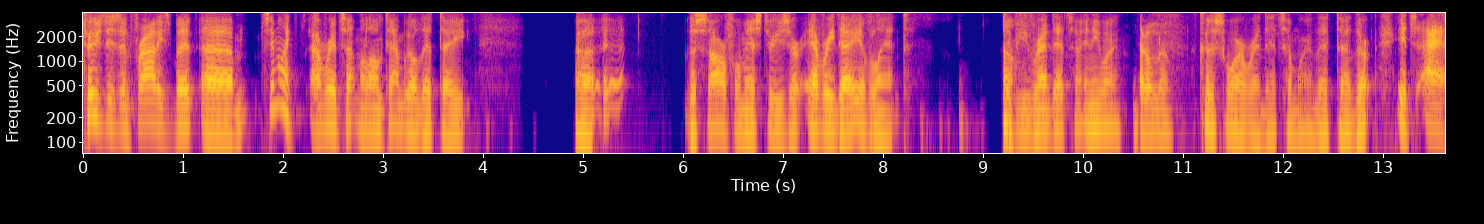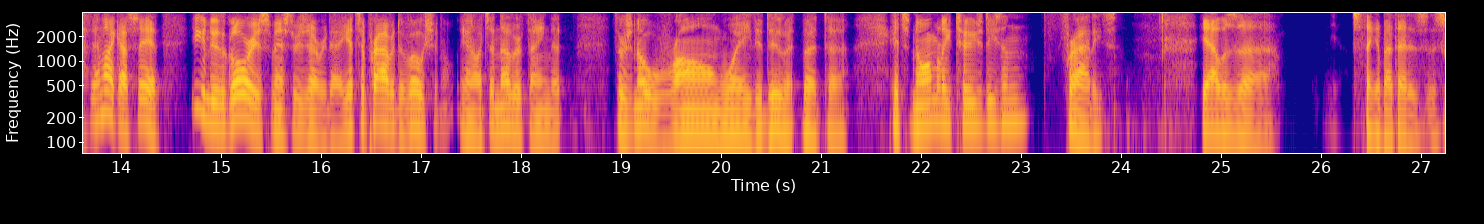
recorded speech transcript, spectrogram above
Tuesdays and Fridays, but um, seemed like I read something a long time ago that they uh, the sorrowful mysteries are every day of Lent. Have Oh. you read that so- anywhere? I don't know. I could have swore I read that somewhere. That uh, there, it's asked, and like I said, you can do the glorious mysteries every day. It's a private devotional. You know, it's another thing that there's no wrong way to do it, but uh, it's normally Tuesdays and Fridays. Yeah, I was uh just thinking about that as as,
